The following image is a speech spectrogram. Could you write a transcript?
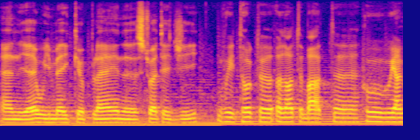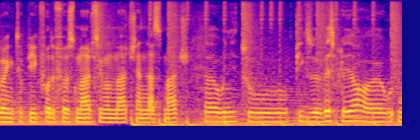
and yeah, we make a plan, a strategy. We talked uh, a lot about uh, who we are going to pick for the first match, second match and last match. Uh, we need to pick the best player uh, who,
